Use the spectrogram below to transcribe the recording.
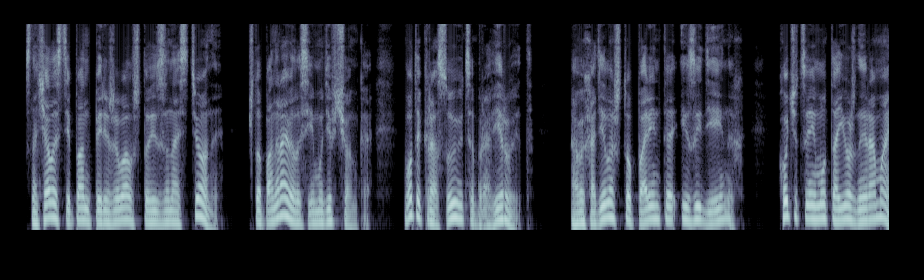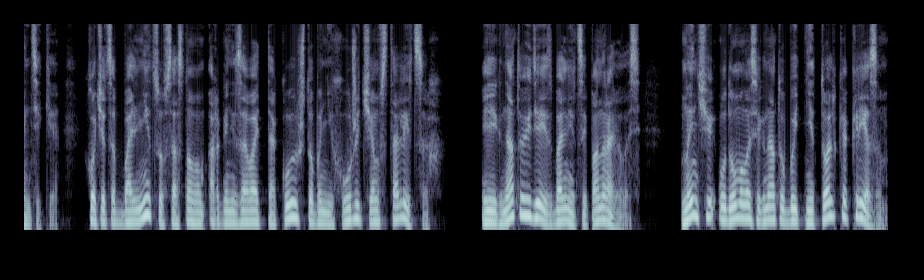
Сначала Степан переживал, что из-за Настены, что понравилась ему девчонка, вот и красуется, бравирует. А выходило, что парень-то из идейных. Хочется ему таежной романтики — Хочется больницу в Сосновом организовать такую, чтобы не хуже, чем в столицах. И Игнату идея с больницей понравилась. Нынче удумалось Игнату быть не только крезом,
